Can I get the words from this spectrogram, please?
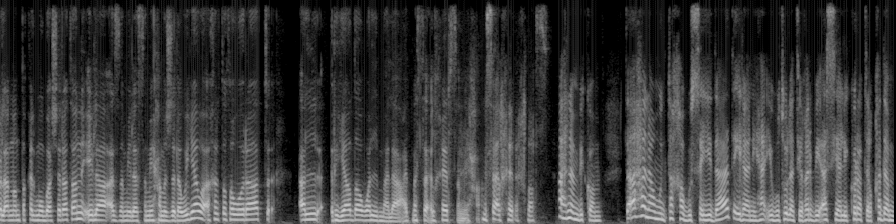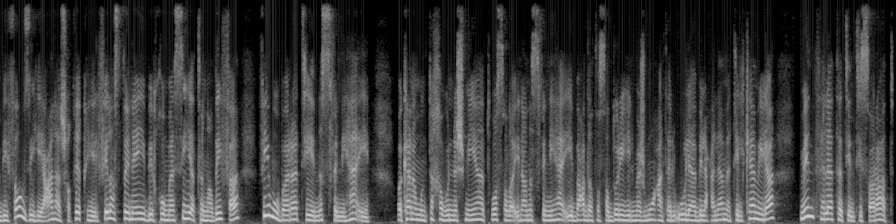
والآن ننتقل مباشرة إلى الزميلة سميحة مجدلوية وآخر تطورات الرياضة والملاعب. مساء الخير سميحة. مساء الخير إخلاص. أهلا بكم. تأهل منتخب السيدات إلى نهائي بطولة غرب آسيا لكرة القدم بفوزه على شقيقه الفلسطيني بخماسية نظيفة في مباراة نصف النهائي. وكان منتخب النشميات وصل إلى نصف النهائي بعد تصدره المجموعة الأولى بالعلامة الكاملة من ثلاثة انتصارات.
